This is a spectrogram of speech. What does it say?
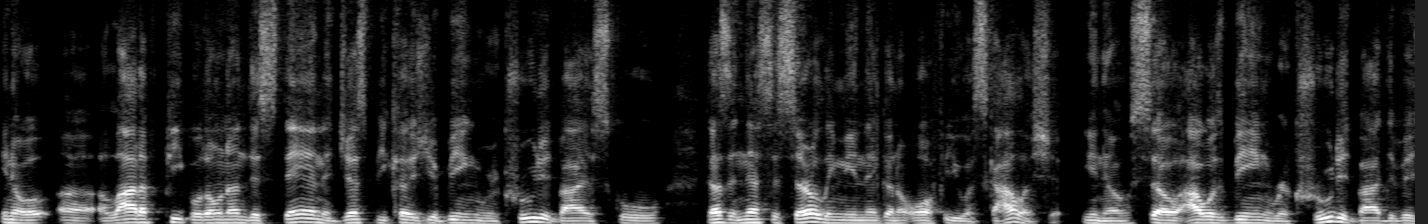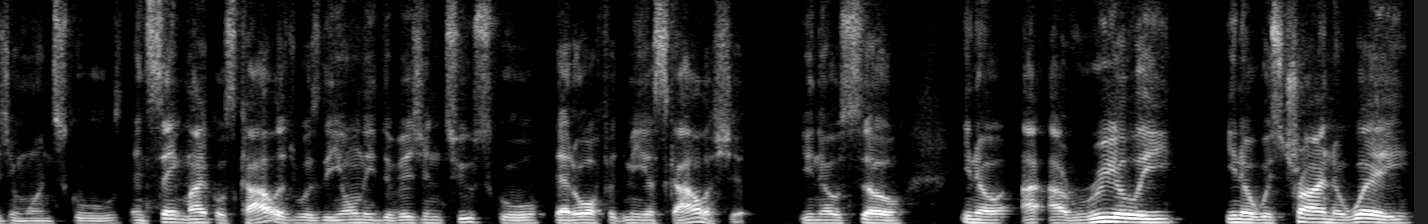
you know uh, a lot of people don't understand that just because you're being recruited by a school doesn't necessarily mean they're going to offer you a scholarship you know? So i was being recruited by division one schools and st michael's college was the only division two school that offered me a scholarship you know? So you know I, I really you know was trying to weigh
